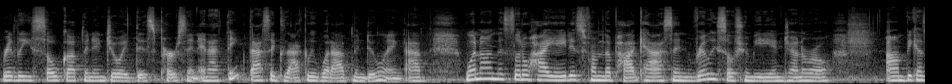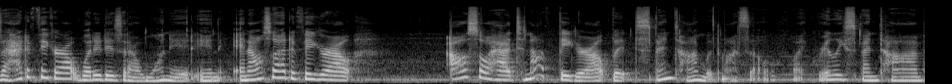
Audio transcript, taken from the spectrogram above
really soak up and enjoy this person. And I think that's exactly what I've been doing. I've went on this little hiatus from the podcast and really social media in general um, because I had to figure out what it is that I wanted. And, and I also had to figure out I also had to not figure out, but spend time with myself. Like, really spend time,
